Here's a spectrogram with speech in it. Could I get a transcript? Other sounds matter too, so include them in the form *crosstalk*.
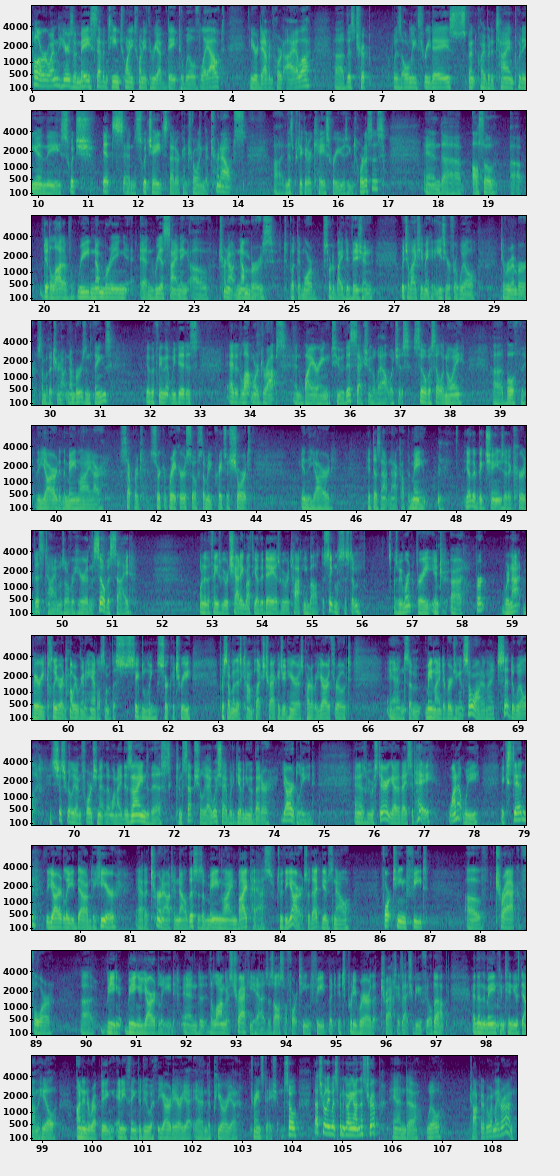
Hello everyone, here's a May 17, 2023 update to Will's layout near Davenport, Iowa. Uh, this trip was only three days, spent quite a bit of time putting in the switch its and Switch8s that are controlling the turnouts. Uh, in this particular case, we're using tortoises. And uh, also uh, did a lot of renumbering and reassigning of turnout numbers to put them more sort of by division, which will actually make it easier for Will to remember some of the turnout numbers and things. The other thing that we did is added a lot more drops and wiring to this section of the layout, which is Silvis, Illinois. Uh, both the yard and the main line are separate circuit breakers, so if somebody creates a short in the yard, it does not knock out the main. *clears throat* The other big change that occurred this time was over here in the Silvis side. One of the things we were chatting about the other day as we were talking about the signal system is we weren't very uh, weren't, we're not very clear on how we were going to handle some of the signaling circuitry for some of this complex trackage in here as part of a yard throat and some mainline diverging and so on. And I said to Will, it's just really unfortunate that when I designed this, conceptually, I wish I would have given you a better yard lead. And as we were staring at it, I said, hey, why don't we extend the yard lead down to here at a turnout, and now this is a mainline bypass to the yard. So that gives now 14 feet of track for uh, being being a yard lead, and the longest track he has is also 14 feet. But it's pretty rare that tracks like that should be filled up. And then the main continues down the hill, uninterrupting anything to do with the yard area and the Peoria train station. So that's really what's been going on this trip, and uh, we'll talk to everyone later on.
